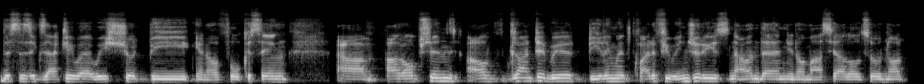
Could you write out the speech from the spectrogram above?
this is exactly where we should be. You know, focusing um, our options. Uh, granted, we're dealing with quite a few injuries now and then. You know, Martial also not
